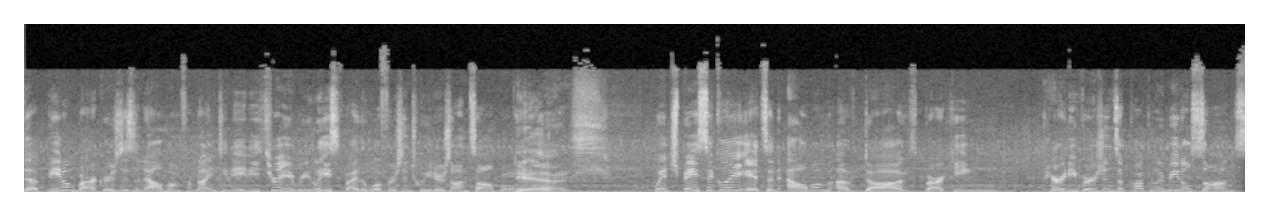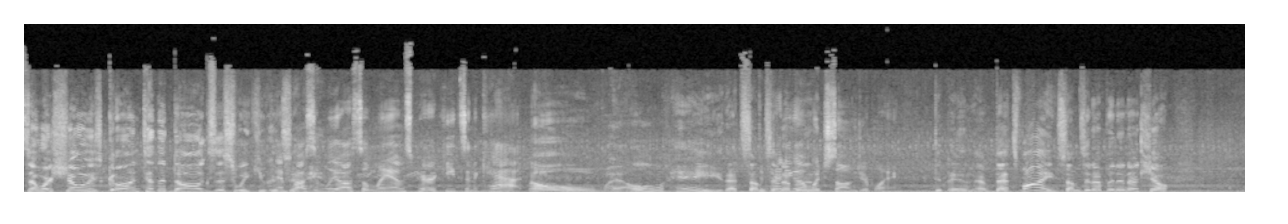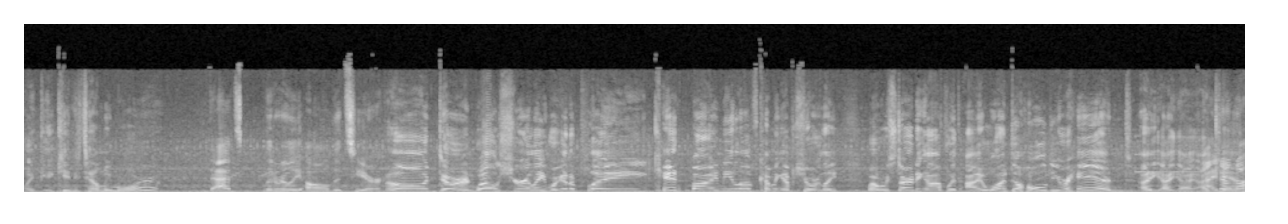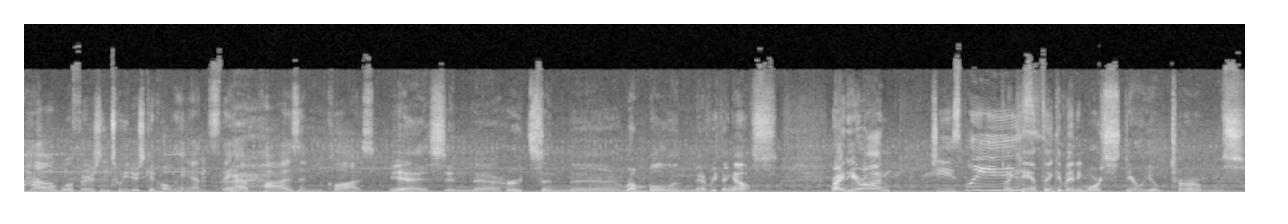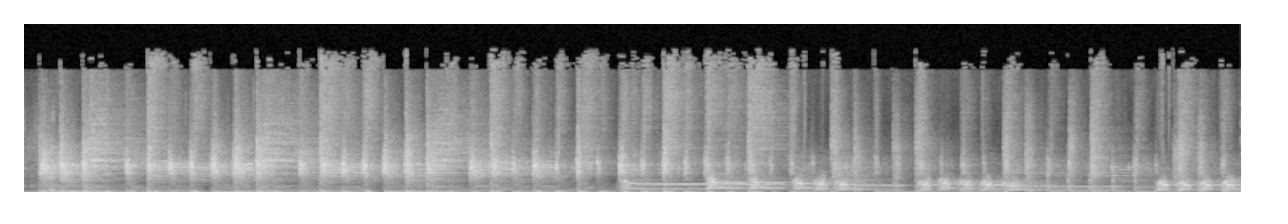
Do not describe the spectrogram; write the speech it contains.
The Beetle Barkers is an album from 1983 released by the Woofers and Tweeters Ensemble. Yes. Which basically it's an album of dogs barking parody versions of popular Beatles songs. So our show is gone to the dogs this week, you could And say. possibly also lambs, parakeets, and a cat. Oh well, hey, that sums Depending it up. Depending on which songs you're playing. depend. Uh, that's fine. Sums it up in a nutshell. Like, can you tell me more? That's literally all that's here. Oh darn! Well, Shirley, we're gonna play "Can't Buy Me Love" coming up shortly. But we're starting off with "I Want to Hold Your Hand." I I I, I, I, don't know how woofers and tweeters can hold hands. They have paws and claws. Yes, and uh, Hertz and uh, Rumble and everything else. Right here on. Cheese, please. I can't think of any more stereo terms. rock, rock, rock, rock.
